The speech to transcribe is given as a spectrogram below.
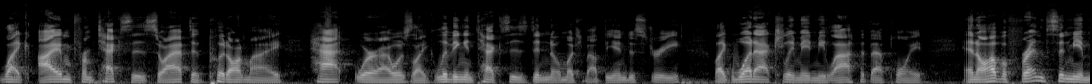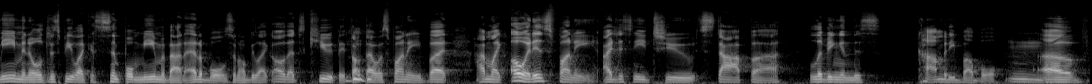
like I'm from Texas, so I have to put on my hat where I was like living in Texas, didn't know much about the industry, like what actually made me laugh at that point. And I'll have a friend send me a meme and it'll just be like a simple meme about edibles and I'll be like, "Oh, that's cute. They thought that was funny." But I'm like, "Oh, it is funny. I just need to stop uh, living in this comedy bubble of,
